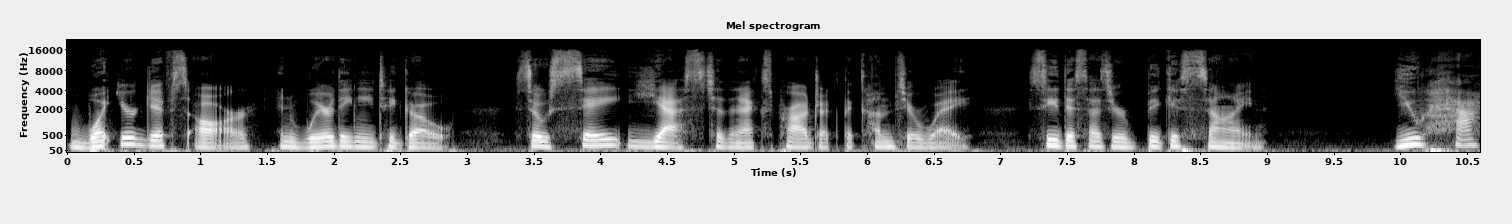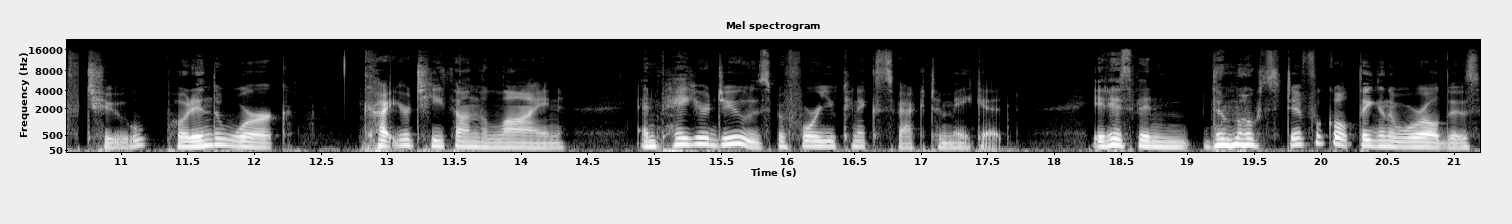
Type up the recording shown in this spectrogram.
what your gifts are and where they need to go. So say yes to the next project that comes your way. See this as your biggest sign. You have to put in the work, cut your teeth on the line, and pay your dues before you can expect to make it it has been the most difficult thing in the world is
